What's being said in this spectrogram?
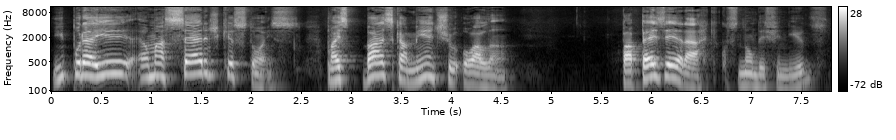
E por aí é uma série de questões. Mas, basicamente, o Alan, papéis hierárquicos não definidos,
